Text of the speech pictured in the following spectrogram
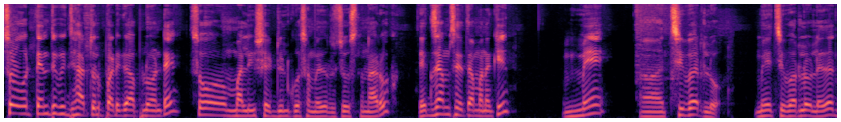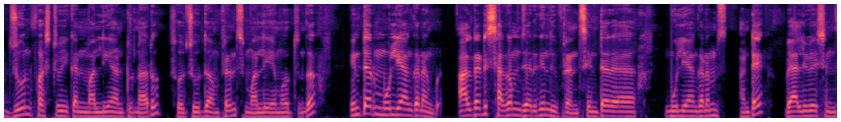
సో టెన్త్ విద్యార్థులు పడిగాపులు అంటే సో మళ్ళీ షెడ్యూల్ కోసం ఎదురు చూస్తున్నారు. ఎగ్జామ్స్ అయితే మనకి మే చివర్లో మే చివర్లో లేదా జూన్ ఫస్ట్ వీక్ అని మళ్ళీ అంటున్నారు. సో చూద్దాం ఫ్రెండ్స్ మళ్ళీ ఏమవుతుందో. ఇంటర్ మూల్యాంకనం ఆల్రెడీ సగం జరిగింది ఫ్రెండ్స్. ఇంటర్ మూల్యాంకనం అంటే వాల్యుయేషన్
